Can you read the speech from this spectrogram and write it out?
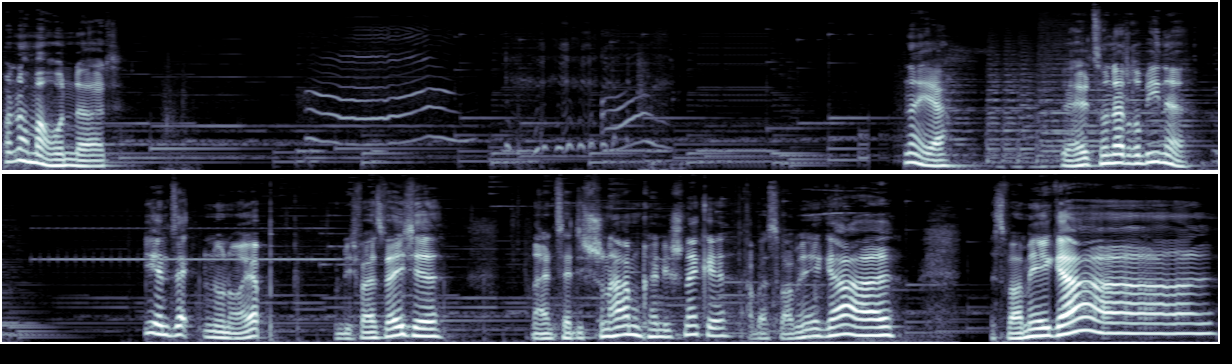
Und nochmal 100. Naja. Du hältst 100 Rubine. Die Insekten nur noch, ja. Und ich weiß welche. Eins hätte ich schon haben können, die Schnecke. Aber es war mir egal. Es war mir egal.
